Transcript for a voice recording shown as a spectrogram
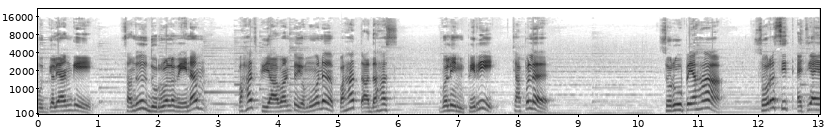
පුද්ගලයන්ගේ සඳුදු දුර්වල වේනම් පහත් ක්‍රියාවන්ට යොමුවන පහත් අදහස් වලින් පිරි චපල ස්වරූපය හා සොරසිත් ඇති අය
